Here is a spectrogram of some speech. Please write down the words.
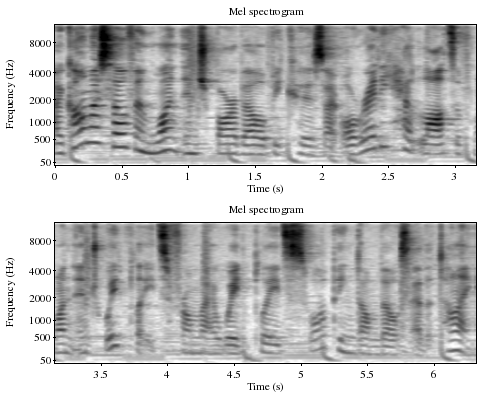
I got myself an 1-inch barbell because I already had lots of 1-inch weight plates from my weight plates swapping dumbbells at the time.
